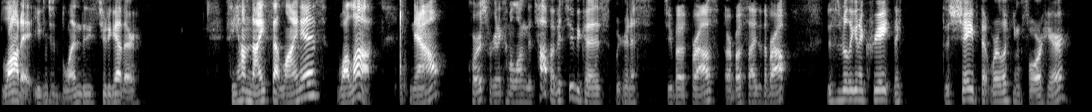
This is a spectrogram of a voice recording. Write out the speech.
blot it. You can just blend these two together See how nice that line is? Voila. Now, of course, we're going to come along the top of it too because we're going to do both brows, or both sides of the brow. This is really going to create the, the shape that we're looking for here.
